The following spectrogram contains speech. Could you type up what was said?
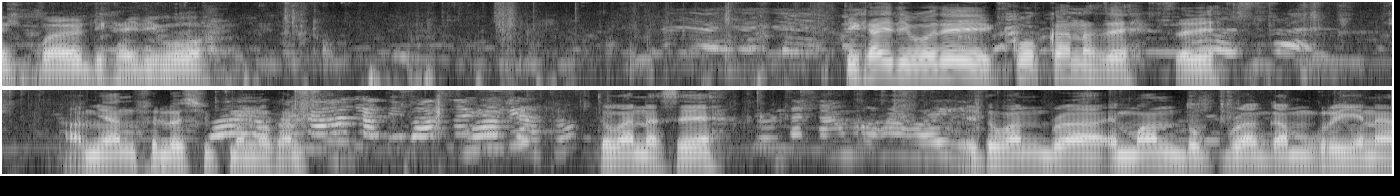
একবাৰ দেখাই দিব। দেখাই দিব দেই কক খান আছে? চাবি। আমি আন ফেলোশ্বিপ মানুহ খান দোকান আছে। এই দোকান পৰা ইমান দুখ পৰা কাম কৰি কিনে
